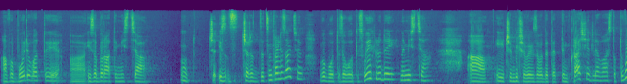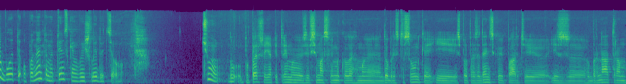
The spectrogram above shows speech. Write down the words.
а, виборювати а, і забирати місця. Ну, через децентралізацію ви будете заводити своїх людей на місця. А, і чим більше ви їх заведете, тим краще для вас. Тобто ви будете опонентами тим, з ким ви йшли до цього. Чому? Ну, по-перше, я підтримую зі всіма своїми колегами добрі стосунки і з пропрезидентською партією, і з губернатором,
